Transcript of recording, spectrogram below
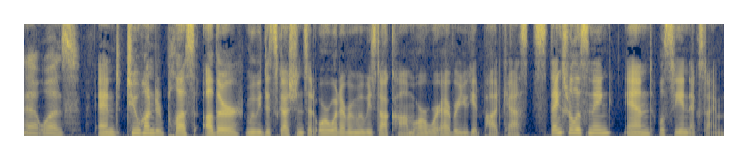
Yeah, it was. And 200 plus other movie discussions at orwhatevermovies.com or wherever you get podcasts. Thanks for listening, and we'll see you next time.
